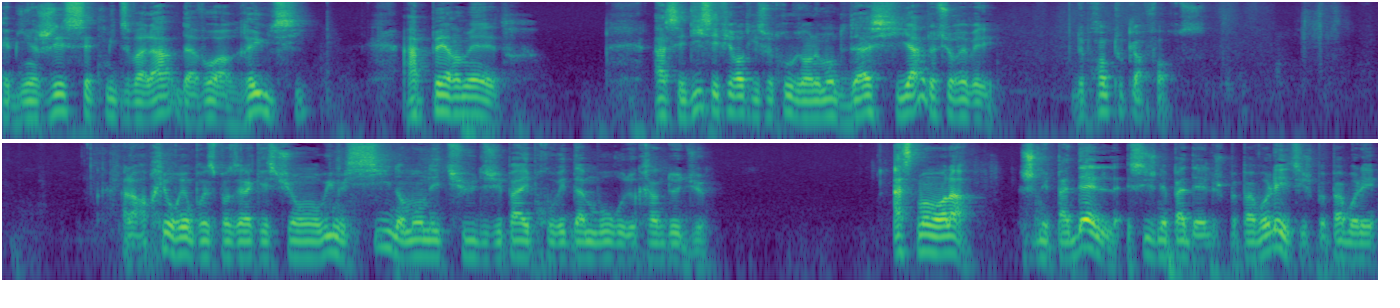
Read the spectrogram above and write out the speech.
Eh bien, j'ai cette mitzvah-là d'avoir réussi à permettre à ces dix séphirotes qui se trouvent dans le monde d'Asiya de se révéler, de prendre toute leur force. Alors a priori, on pourrait se poser la question, oui, mais si dans mon étude, j'ai pas éprouvé d'amour ou de crainte de Dieu, à ce moment-là, je n'ai pas d'aile. Et si je n'ai pas d'aile, je peux pas voler. Si je peux pas voler,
